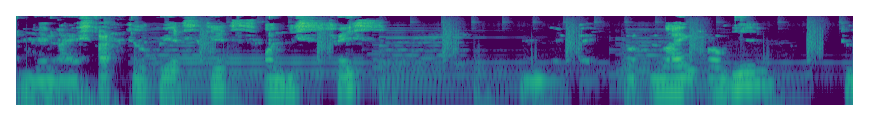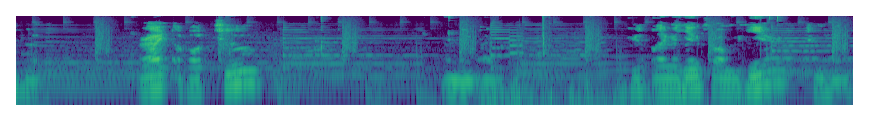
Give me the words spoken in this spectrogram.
And then I start to create sketch on this face and I put the line from here to the right about 2 and then I create line again from here to the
